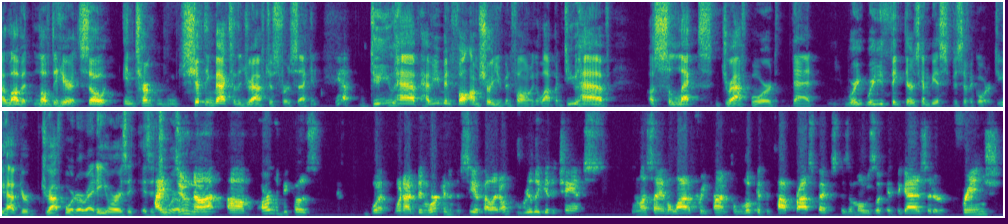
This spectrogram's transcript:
I love it. Love to hear it. So, in term shifting back to the draft just for a second. Yeah. Do you have have you been follow, I'm sure you've been following a lot, but do you have a select draft board that where, where you think there's going to be a specific order? Do you have your draft board already, or is it is it too I early? do not. Um, partly because what when I've been working in the CFL, I don't really get a chance unless I have a lot of free time to look at the top prospects because I'm always looking at the guys that are fringe.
